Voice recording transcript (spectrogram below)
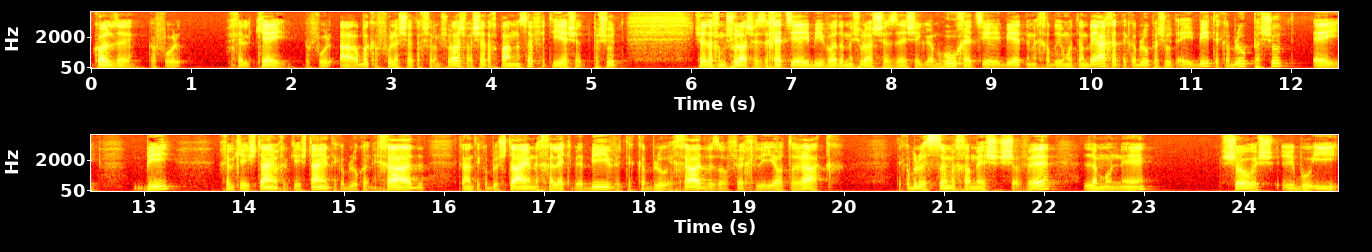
כל זה כפול חלקי כפול 4 כפול השטח של המשולש, והשטח פעם נוספת יהיה פשוט שטח משולש, וזה חצי AB ועוד המשולש הזה שגם הוא חצי AB, אתם מחברים אותם ביחד, תקבלו פשוט AB, תקבלו פשוט AB, חלקי 2, חלקי 2, תקבלו כאן 1, כאן תקבלו 2, לחלק ב-B ותקבלו 1, וזה הופך להיות רק, תקבלו 25 שווה למונה, שורש ריבועי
